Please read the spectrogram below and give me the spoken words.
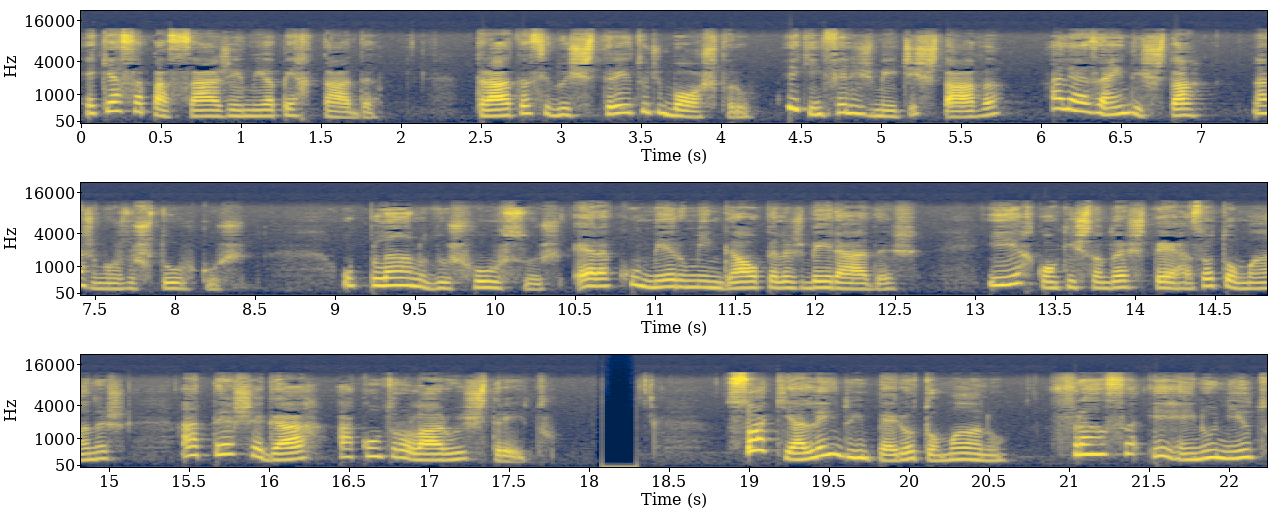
é que essa passagem é meio apertada. Trata-se do Estreito de Bósforo e que infelizmente estava, aliás ainda está, nas mãos dos turcos. O plano dos russos era comer o mingau pelas beiradas e ir conquistando as terras otomanas até chegar a controlar o estreito. Só que, além do Império Otomano, França e Reino Unido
